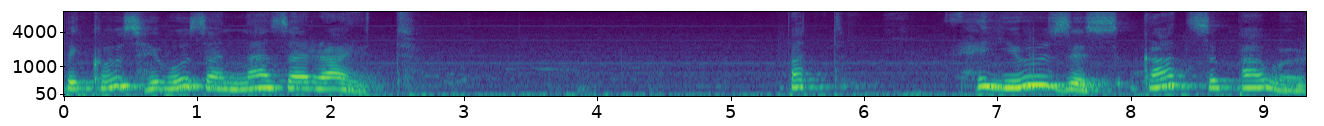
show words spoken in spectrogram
Because he was a Nazarite. But he uses God's power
